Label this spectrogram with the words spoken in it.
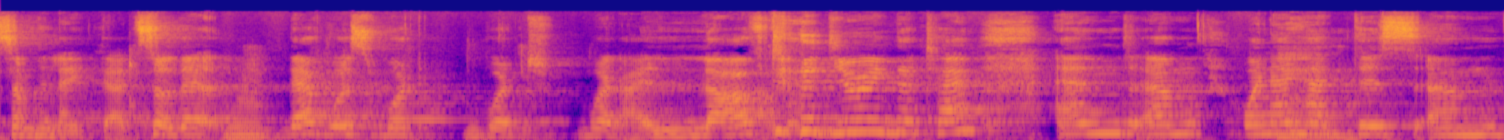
something like that. So that mm. that was what what what I loved during that time. And um, when I had hmm. this um,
